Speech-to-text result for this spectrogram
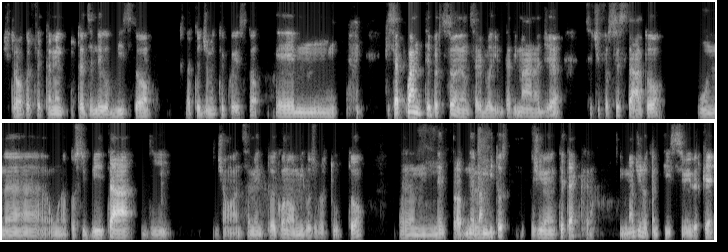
ci trovo perfettamente tutte le aziende che ho visto, l'atteggiamento è questo. E, ehm, chissà quante persone non sarebbero diventati manager se ci fosse stato un, una possibilità di diciamo, avanzamento economico soprattutto ehm, nel, nell'ambito specificamente tech. Immagino tantissimi perché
